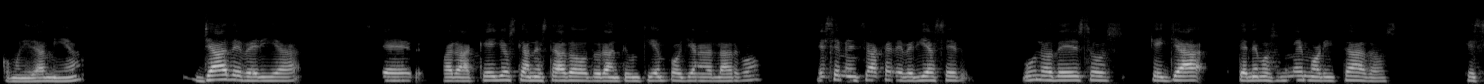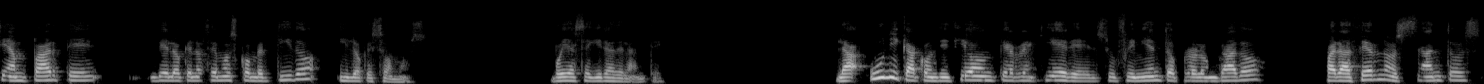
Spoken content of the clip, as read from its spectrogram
comunidad mía, ya debería ser para aquellos que han estado durante un tiempo ya largo, ese mensaje debería ser uno de esos que ya tenemos memorizados, que sean parte de lo que nos hemos convertido y lo que somos. Voy a seguir adelante. La única condición que requiere el sufrimiento prolongado para hacernos santos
